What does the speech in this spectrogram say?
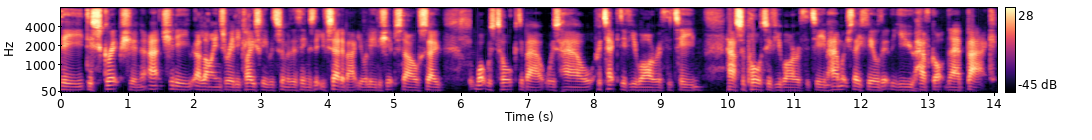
the description actually aligns really closely with some of the things that you've said about your leadership style. So, what was talked about was how protective you are of the team, how supportive you are of the team, how much they feel that you have got their back.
